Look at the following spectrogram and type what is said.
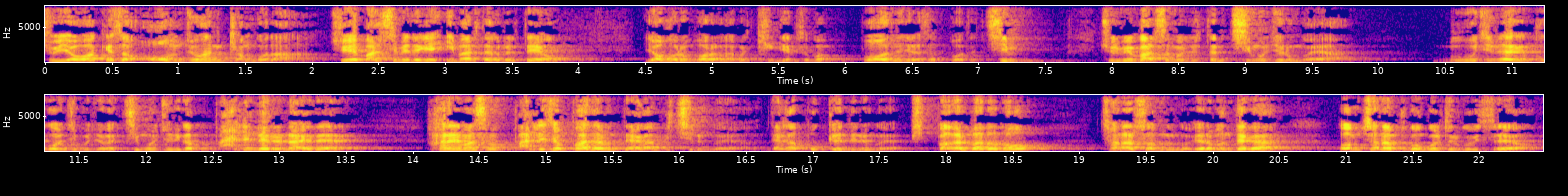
주 여호와께서 엄중한 경고다. 주의 말씀이 내게 임할 때 그럴 때요. 영어로 뭐라 하면 킹잼스 뭐 버든이라서 버든 짐. 주님이 말씀을 줄 때는 짐을 주는 거야. 무지하게 무거운 짐을 주는 거야. 짐을 주니까 빨리 내려놔야 돼. 하나님의 말씀을 빨리 전파하자면 내가 미치는 거예요. 내가 못 견디는 거예요. 핍박을 받아도 전할 수 없는 거예요. 여러분 내가 엄청난 무거운 걸 들고 있어요.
